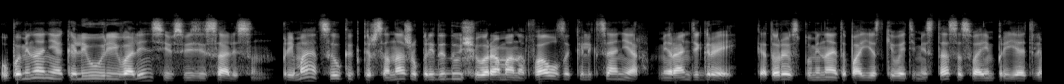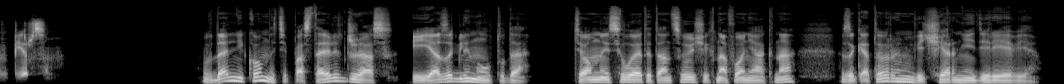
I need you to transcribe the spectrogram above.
Упоминание о Калиуре и Валенсии в связи с Алисон – прямая отсылка к персонажу предыдущего романа Фаулза «Коллекционер» Миранде Грей, которая вспоминает о поездке в эти места со своим приятелем Пирсом. В дальней комнате поставили джаз, и я заглянул туда. Темные силуэты танцующих на фоне окна, за которым вечерние деревья,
